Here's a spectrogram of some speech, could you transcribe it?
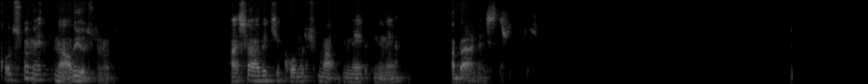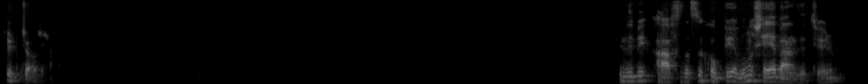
Konuşma metnini alıyorsunuz. Aşağıdaki konuşma metnini haberleştir. Türkçe olsun. Şimdi bir hafızası kopuyor. Bunu şeye benzetiyorum.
